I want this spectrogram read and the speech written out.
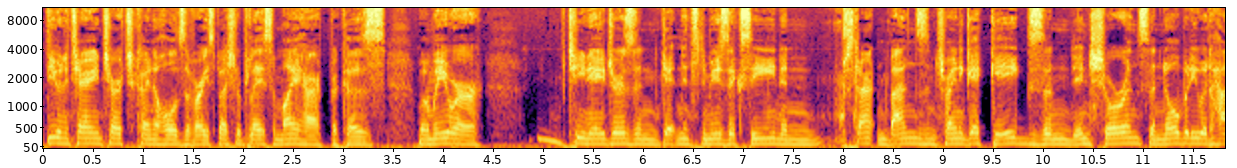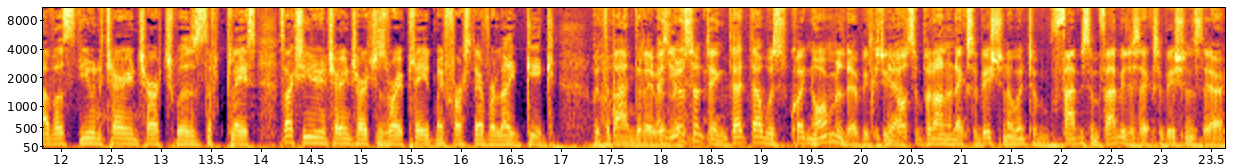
the Unitarian Church kind of holds a very special place in my heart because when we were teenagers and getting into the music scene and starting bands and trying to get gigs and insurance and nobody would have us. The Unitarian Church was the place. It's actually Unitarian Church was where I played my first ever live gig with the band that I was And you know something that that was quite normal there because you could also put on an exhibition. I went to fab, some fabulous exhibitions there.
